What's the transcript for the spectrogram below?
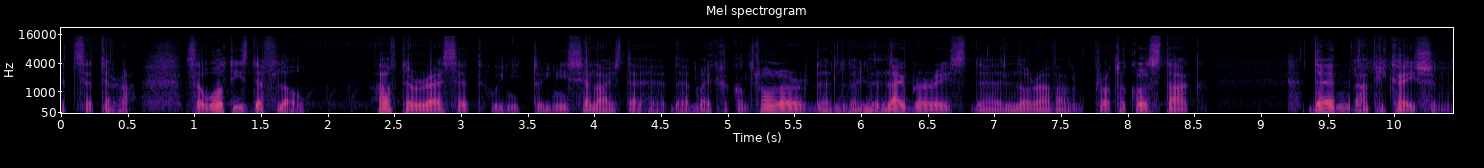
etc so what is the flow after reset, we need to initialize the, the microcontroller, the libraries, the LoRaWAN protocol stack. Then application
